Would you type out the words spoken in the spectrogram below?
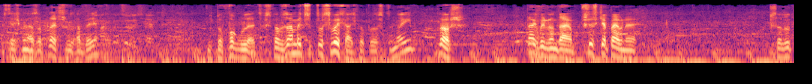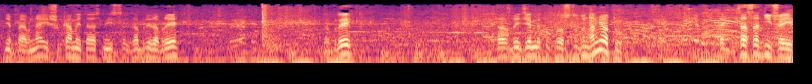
Jesteśmy na zapleczu Laby. I to w ogóle sprawdzamy, czy to słychać po prostu. No i proszę. Tak wyglądają. Wszystkie pełne. Absolutnie pełne. I szukamy teraz miejsca. Dobry, dobry. Dobry. Teraz wejdziemy po prostu do namiotu. Tak zasadniczej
